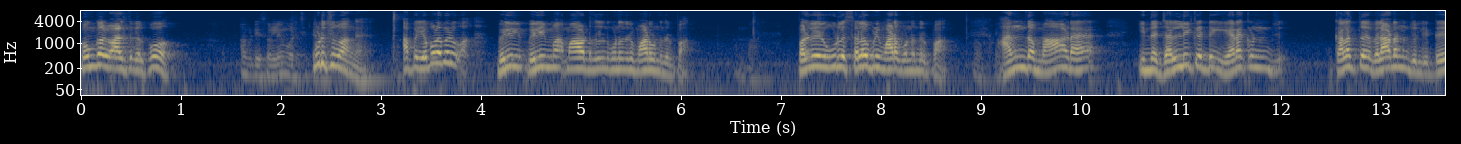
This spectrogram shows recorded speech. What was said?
பொங்கல் வாழ்த்துக்கள் போ. அப்படி சொல்லி முடிச்சு முடிச்சிருவாங்க. அப்போ எவ்வளோ பேர் வெளி வெளி மா மாவட்டத்துலேருந்து கொண்டு வந்து மாடு கொண்டு வந்திருப்பான். பல்வேறு ஊரில் செலவு பண்ணி மாடை கொண்டு வந்திருப்பான். அந்த மாடை இந்த ஜல்லிக்கட்டு இறக்கணும் களத்தை விளையாடணும்னு சொல்லிட்டு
